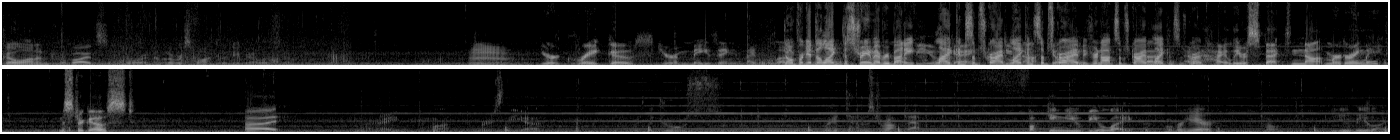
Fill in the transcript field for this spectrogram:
Go on and provide support. I'm going to respond to an email with him. Hmm. You're a great ghost. You're amazing. I love. Don't forget to like the stream, everybody. You, like and subscribe. Do like and subscribe. If you're not subscribed, Uh, like and subscribe. I would highly respect not murdering me, Mr. Ghost. Uh, all right, come on. Where's the uh, where's the juice? Where did Denims drop that fucking UV light? Over here. Oh, the UV light.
